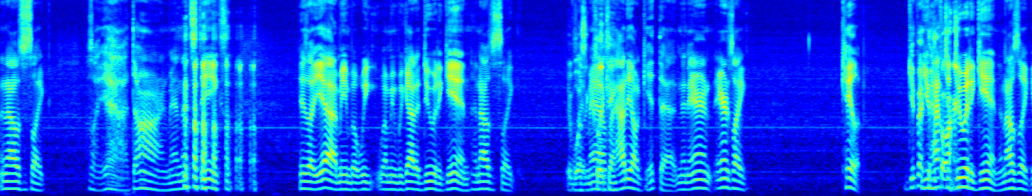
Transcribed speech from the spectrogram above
And I was just like, was like, yeah, darn, man, that stinks. he's like, yeah, I mean, but we, I mean, we got to do it again. And I was just like, It was wasn't like, man, I was clicking. like, how do y'all get that? And then Aaron, Aaron's like, Caleb, Get back you have to do it again. And I was like,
